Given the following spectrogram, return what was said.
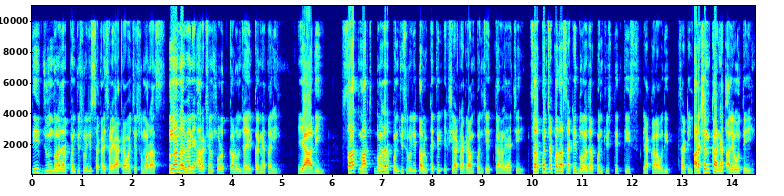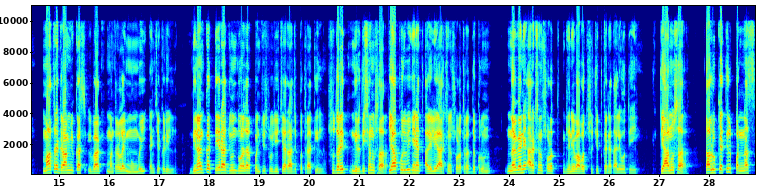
तीस जून दोन हजार पंचवीस रोजी सकाळी साडे अकरा वाजच्या सुमारास पुन्हा नव्याने आरक्षण सोडत काढून जाहीर करण्यात आली. याआधी सात मार्च दोन हजार पंचवीस रोजी तालुक्यातील एकशे अठरा ग्रामपंचायत कार्यालयाचे सरपंच पदासाठी दोन हजार पंचवीस ते तीस या कालावधीसाठी आरक्षण काढण्यात आले होते. मात्र ग्रामविकास विभाग मंत्रालय मुंबई यांच्याकडील दिनांक तेरा जून दोन हजार पंचवीस रोजीच्या राजपत्रातील सुधारित निर्देशानुसार यापूर्वी घेण्यात आलेले आरक्षण सोडत रद्द करून नव्याने आरक्षण सोडत घेण्याबाबत सूचित करण्यात आले होते. त्यानुसार तालुक्यातील पन्नास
